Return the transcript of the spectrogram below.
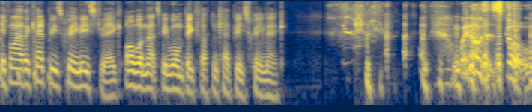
if I have a Cadbury's cream Easter egg, I want that to be one big fucking Cadbury's cream egg. When I was at school,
